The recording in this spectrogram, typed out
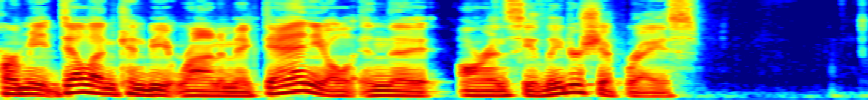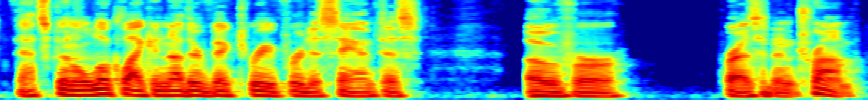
Harmeet Dillon can beat Ronna McDaniel in the RNC leadership race, that's going to look like another victory for DeSantis over President Trump.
